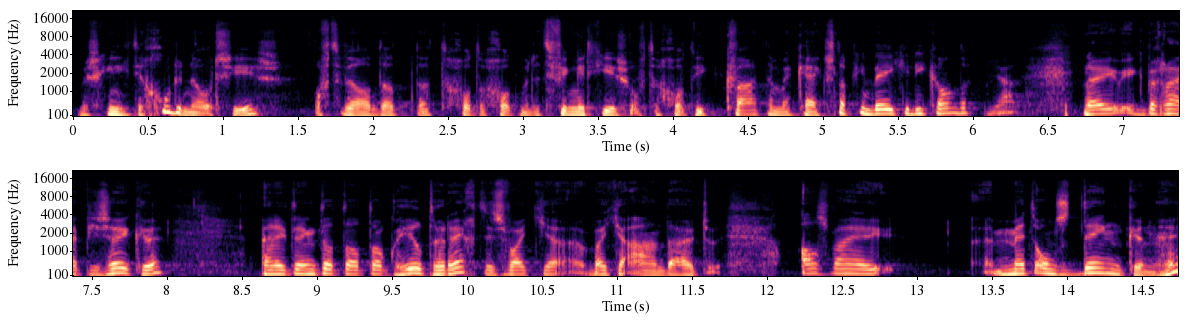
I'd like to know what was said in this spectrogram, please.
misschien niet de goede notie is, Oftewel dat, dat God de God met het vingertje is of de God die kwaad naar mij kijkt. Snap je een beetje die kanten? Ja, nee, ik begrijp je zeker. En ik denk dat dat ook heel terecht is wat je, wat je aanduidt. Als wij met ons denken, hè,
